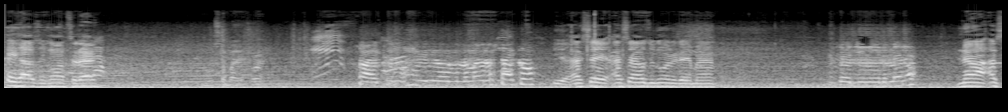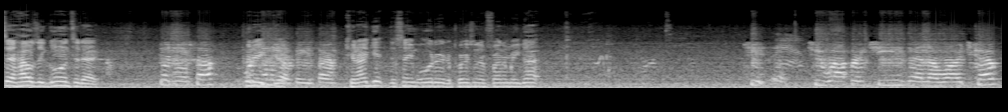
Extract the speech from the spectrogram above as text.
Hey, how's it going today? Somebody in front. Sorry, couldn't hear you over the motorcycle. Yeah, I said, I said, how's it going today, man? You said you need a minute. Nah, I said, how's it going today? Good and yourself? Pretty what can I good. get you. Can I get the same order the person in front of me got? Two, uh, two Whopper cheese and a large Coke.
